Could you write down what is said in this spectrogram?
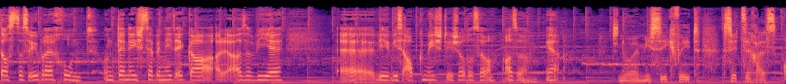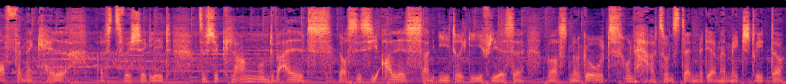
dass das überkommt. Und dann ist es eben nicht egal, also wie, äh, wie, es abgemischt ist oder so. Also, ja. Die neue Siegfried sieht sich als offener Kelch, als Zwischenglied zwischen Klang und Welt. Lassen sie alles an Eindruck einfließen, was noch geht, und haut uns dann mit ihren Mitstreiter,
